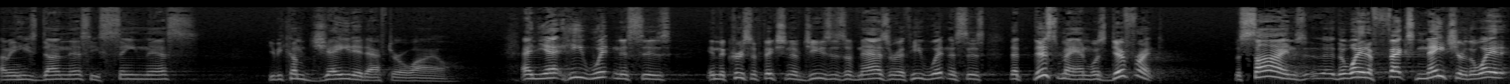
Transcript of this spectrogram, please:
I mean, he's done this, he's seen this. You become jaded after a while. And yet, he witnesses in the crucifixion of Jesus of Nazareth, he witnesses that this man was different. The signs, the way it affects nature, the way it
